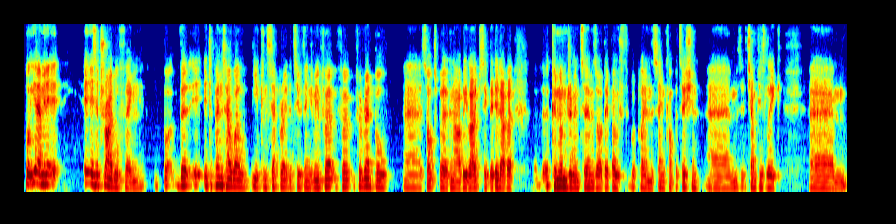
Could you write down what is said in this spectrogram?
but yeah, I mean. It, it is a tribal thing, but the, it, it, depends how well you can separate the two things. I mean, for for for Red Bull, uh, Salzburg, and RB Leipzig, they did have a, a, conundrum in terms of they both were playing the same competition, um, Champions League um,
